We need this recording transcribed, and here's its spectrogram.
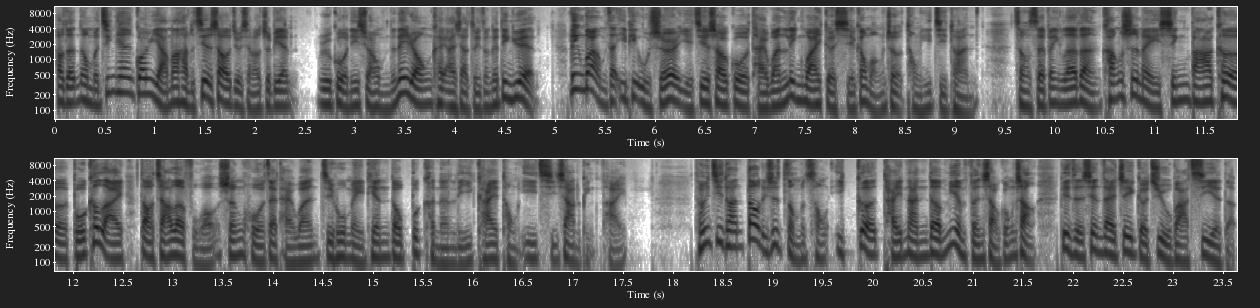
好的，那我们今天关于雅马哈的介绍就先到这边。如果你喜欢我们的内容，可以按下追踪跟订阅。另外，我们在 EP 五十二也介绍过台湾另外一个斜杠王者统一集团，从 Seven Eleven、康士美、星巴克、博客来到家乐福哦，生活在台湾，几乎每天都不可能离开统一旗下的品牌。统一集团到底是怎么从一个台南的面粉小工厂变成现在这个巨无霸企业的？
